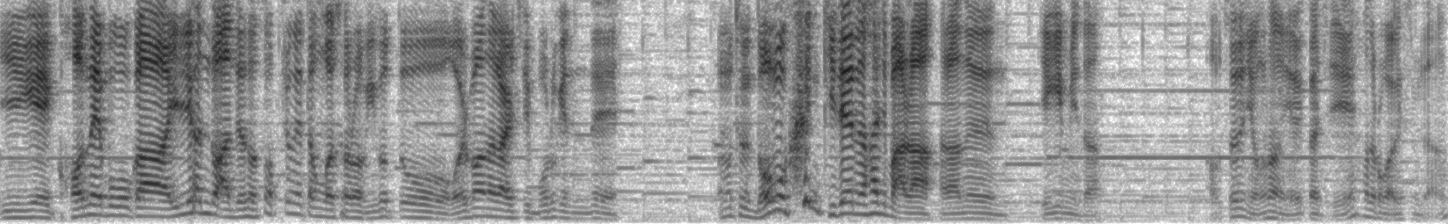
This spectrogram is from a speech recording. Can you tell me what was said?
이게 건해보가 1년도 안 돼서 섭중했던 것처럼 이것도 얼마나 갈지 모르겠는데 아무튼 너무 큰 기대는 하지 말라라는 얘기입니다. 아무튼 영상 여기까지 하도록 하겠습니다.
